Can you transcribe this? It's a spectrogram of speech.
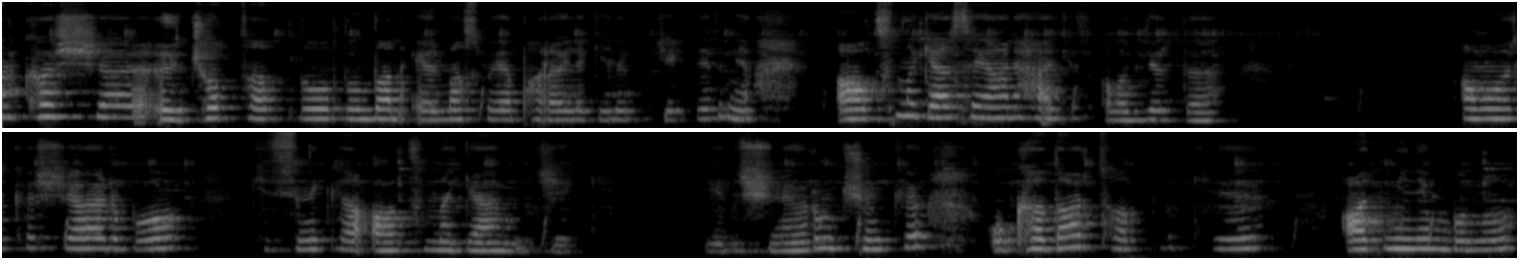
arkadaşlar e, çok tatlı olduğundan elmas veya parayla gelebilecek dedim ya. Altınla gelse yani herkes alabilirdi. Ama arkadaşlar bu kesinlikle altına gelmeyecek diye düşünüyorum. Çünkü o kadar tatlı ki adminim bunu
